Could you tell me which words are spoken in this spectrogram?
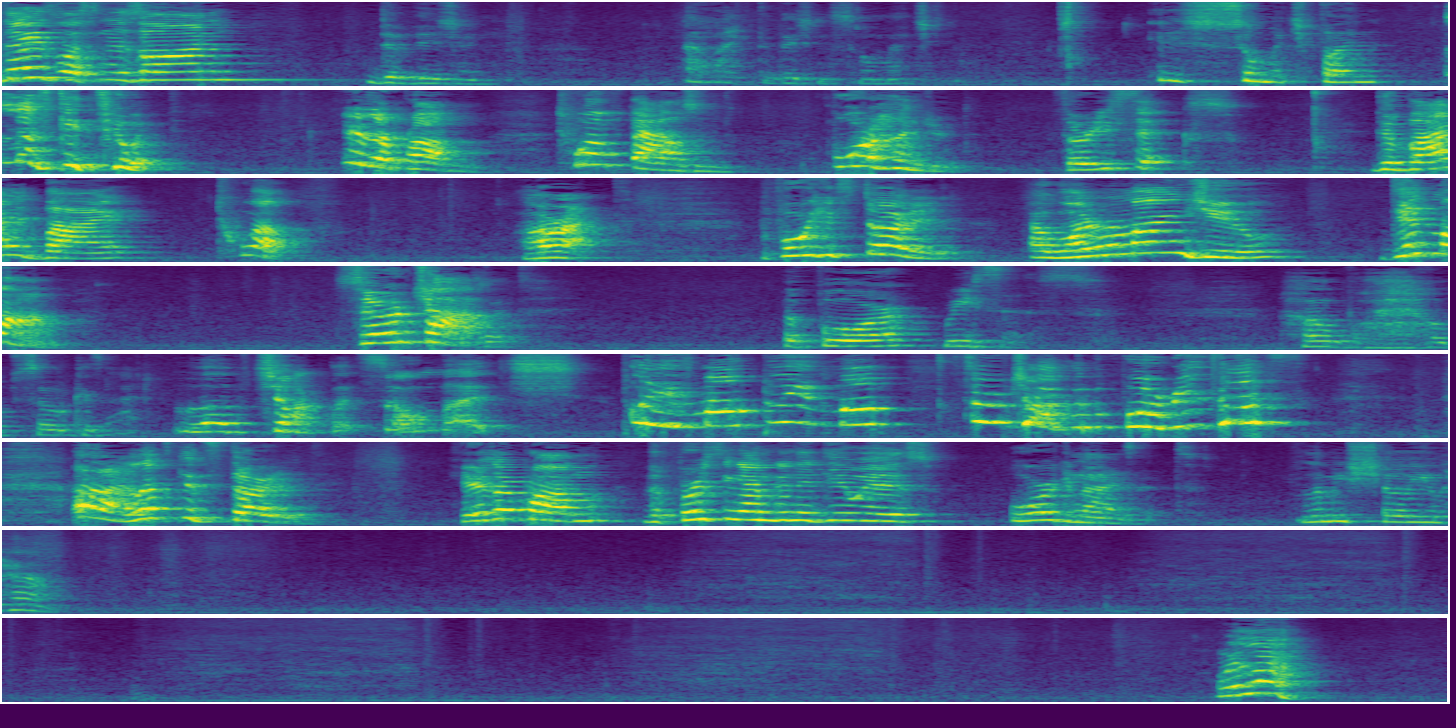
today's lesson is on division. I like division so much. It is so much fun. Let's get to it. Here's our problem. 12,436 divided by 12. All right. Before we get started, I want to remind you, did mom serve chocolate before recess? Oh boy, I hope so because I love chocolate so much. Please, mom, please, mom, serve chocolate before recess. All right, let's get started. Here's our problem. The first thing I'm going to do is organize it. Let me show you how.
